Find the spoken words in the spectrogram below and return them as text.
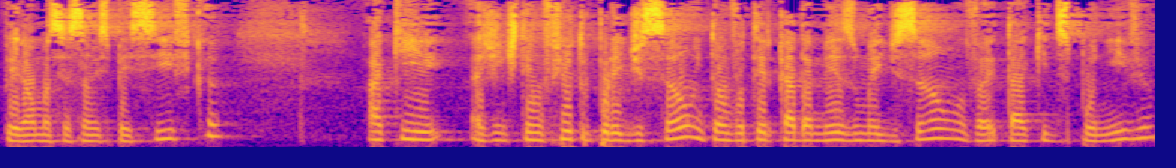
pegar uma sessão específica. Aqui a gente tem um filtro por edição, então vou ter cada mês uma edição, vai estar aqui disponível.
